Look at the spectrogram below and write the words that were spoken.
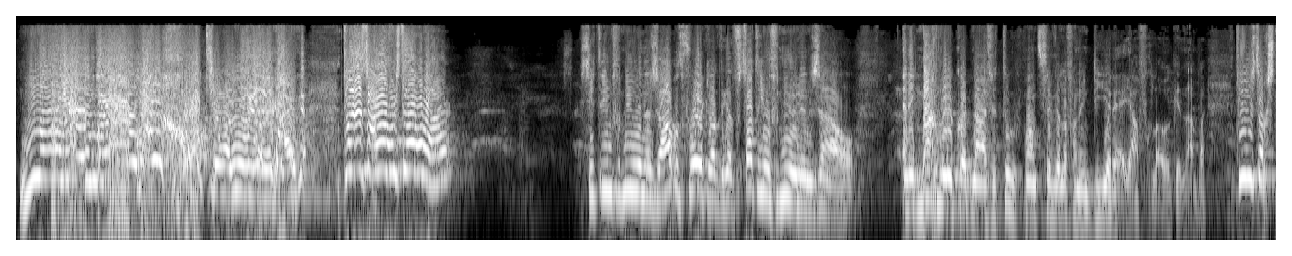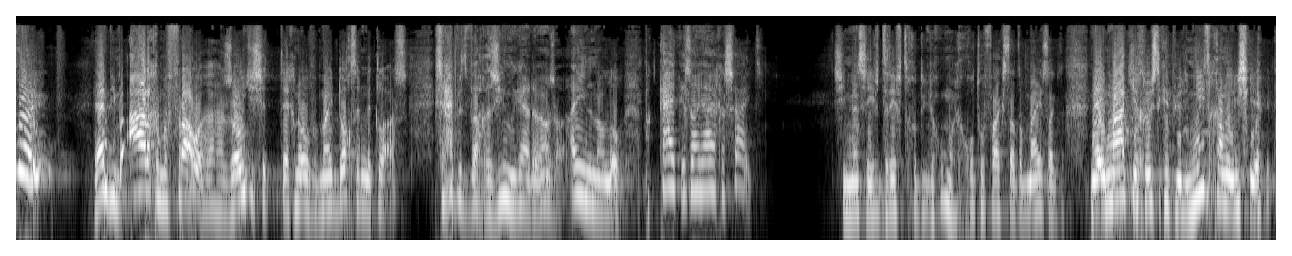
Nee, oh god jongen, wil ik kijken. Dat is onvoorstelbaar? Zit iemand van in de zaal? Want vorige keer zat iemand van in de zaal. En ik mag binnenkort naar ze toe, want ze willen van hun dieren afgelopen. Dit is toch sneu? Ja, die aardige mevrouw, haar zoontje zit tegenover mijn dochter in de klas. Ze hebben het wel gezien, maar jij er wel zo een en al loopt. Maar kijk eens naar je eigen site. Zie mensen even driftig, oh mijn god, hoe vaak staat op mij? Nee, maak je gerust, ik heb jullie niet geanalyseerd.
